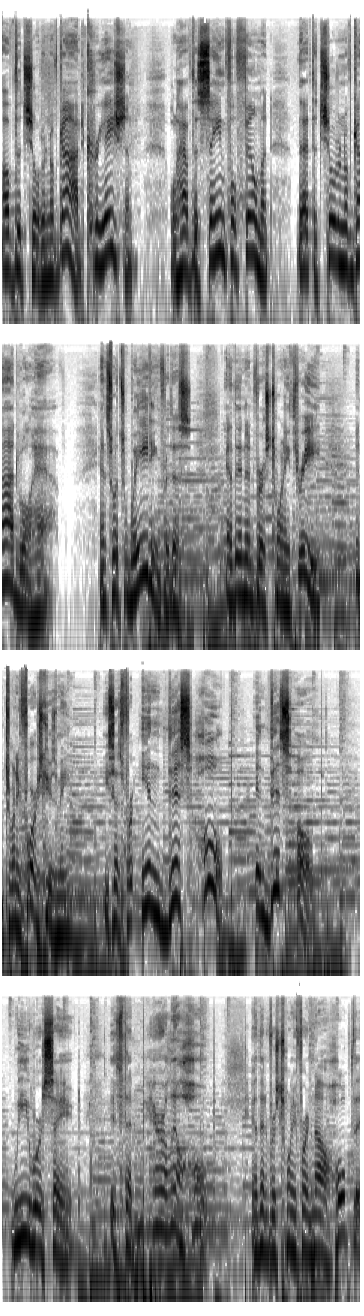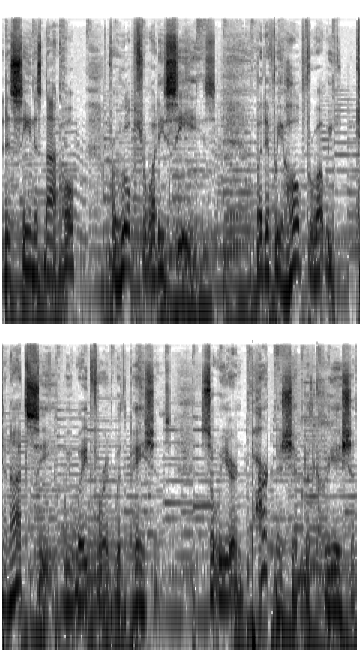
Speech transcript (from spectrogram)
of the children of God. Creation will have the same fulfillment that the children of God will have. And so it's waiting for this. And then in verse 23 and 24, excuse me, he says, For in this hope, in this hope, we were saved. It's that parallel hope. And then verse 24, now hope that is seen is not hope, for who hopes for what he sees? But if we hope for what we cannot see, we wait for it with patience. So we are in partnership with creation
